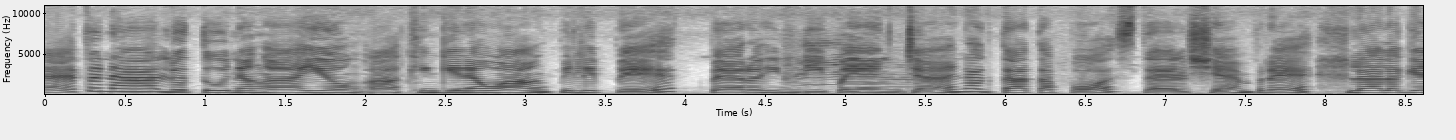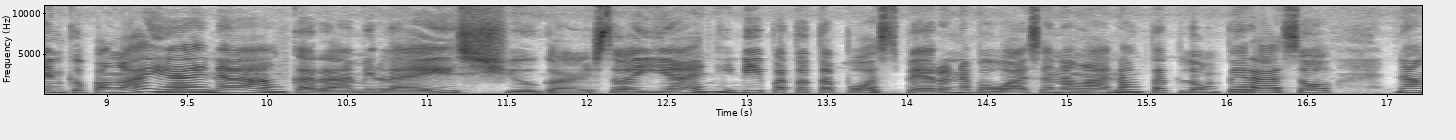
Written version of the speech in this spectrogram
Eto na, luto na nga yung aking ginawang pilipit. Pero hindi pa yan dyan nagtatapos dahil syempre, lalagyan ko pa nga yan ng caramelized sugar. So ayan, hindi pa to tapos pero nabawasan na nga ng tatlong peraso ng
